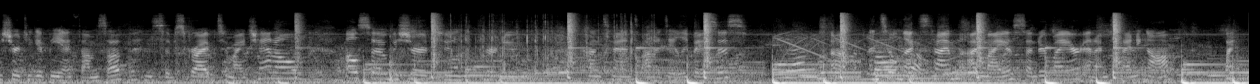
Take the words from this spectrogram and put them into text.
be sure to give me a thumbs up and subscribe to my channel. Also, be sure to look for new content on a daily basis. Um, until next time, I'm Maya Sundermeyer, and I'm signing off. Bye.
